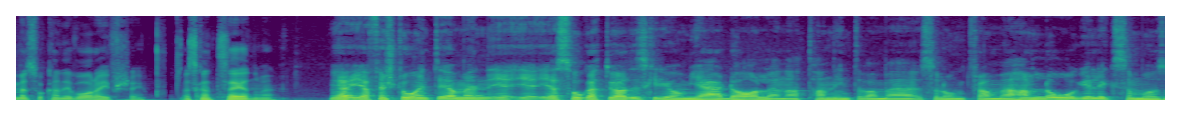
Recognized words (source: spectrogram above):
men så kan det vara i och för sig. Jag ska inte säga något mer. Jag, jag förstår inte. Ja, men jag, jag såg att du hade skrivit om Gärdalen, att han inte var med så långt framme. Han låg ju liksom och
